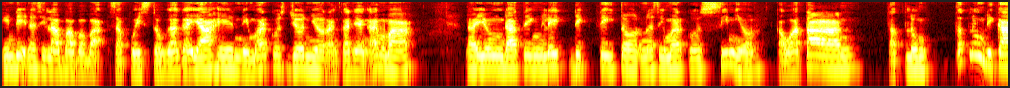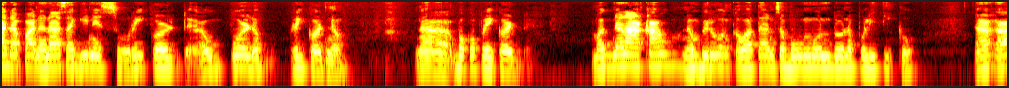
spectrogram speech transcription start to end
hindi na sila bababa sa pwesto. Gagayahin ni Marcos Jr. ang kanyang ama na yung dating late dictator na si Marcos Sr. Kawatan, tatlong tatlong dekada pa na nasa Guinness Record, uh, World of Record, no? Na Book of Record. Magnanakaw ng biruang kawatan sa buong mundo na politiko. Nakaka...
